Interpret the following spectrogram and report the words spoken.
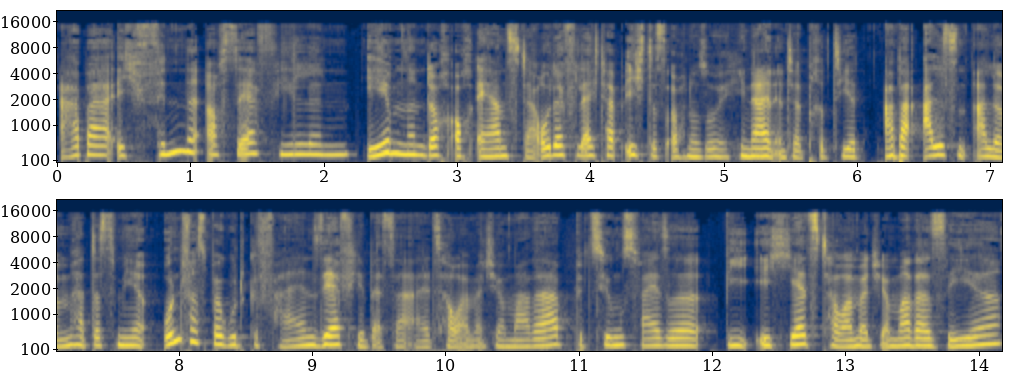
aber ich finde auf sehr vielen Ebenen doch auch ernster. Oder vielleicht habe ich das auch nur so hineininterpretiert. Aber alles in allem hat das mir unfassbar gut gefallen. Sehr viel besser als How I Met Your Mother, beziehungsweise wie ich jetzt How I Met Your Mother sehe.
